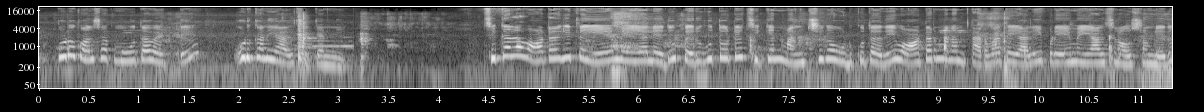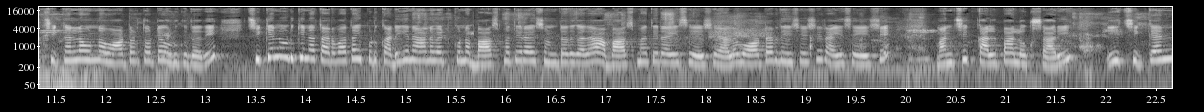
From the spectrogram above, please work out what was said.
ఇప్పుడు కొంచెం మూత పెట్టి ఉడకనియాలి చికెన్ని. చికెన్లో వాటర్ గిట్లా ఏం వేయలేదు. పెరుగుతోటే చికెన్ మంచిగా ఉడుకుతుంది. వాటర్ మనం తర్వాత వేయాలి. ఇప్పుడు ఏం వేయాల్సిన అవసరం లేదు. చికెన్లో ఉన్న వాటర్ తోటే ఉడుకుతుంది. చికెన్ ఉడికిన తర్వాత ఇప్పుడు కడిగి నానబెట్టుకున్న బాస్మతి రైస్ ఉంటుంది కదా ఆ బాస్మతి రైస్ వేసేయాలి. వాటర్ తీసేసి రైస్ వేసి మంచిగా కలపాలి ఒకసారి. ఈ చికెన్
